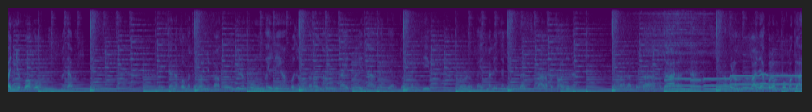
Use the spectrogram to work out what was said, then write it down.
panyo po ako madam. Eh, sana po matulungan niyo pa ako. Yun lang pong kahilingan ko na magkaroon ng kahit maliit na sakyan tulad ng jeep or kahit maliit na minibus para po sa kanila. Para po sa pag-aaral nila. Ako lang bali ako lang po mag-handle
